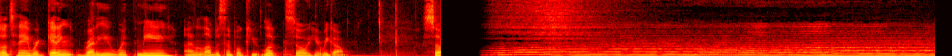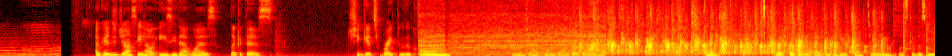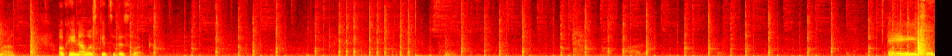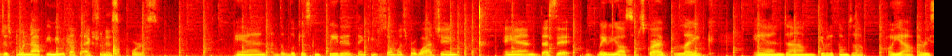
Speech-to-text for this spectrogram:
So today we're getting ready with me. I love a simple, cute look. So here we go. So. Okay, did y'all see how easy that was? Look at this. She gets right through the comb. Blow job, blow job, blow job. Mm. Work provided by Beauty Hair Factory. Let's give it some love. Okay, now let's get to this look. Hey, so it just would not be me without the extraness, of course. And the look is completed. Thank you so much for watching. And that's it. Later, y'all subscribe, like, and um, give it a thumbs up. Oh, yeah, I already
